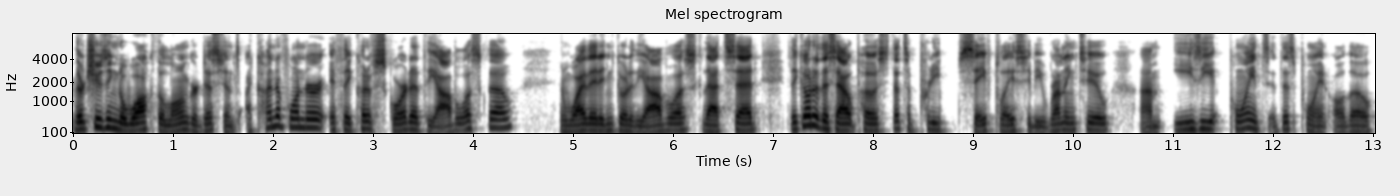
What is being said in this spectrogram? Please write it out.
they're choosing to walk the longer distance. I kind of wonder if they could have scored at the obelisk, though and why they didn't go to the obelisk. That said, if they go to this outpost, that's a pretty safe place to be running to. Um, easy points at this point, although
